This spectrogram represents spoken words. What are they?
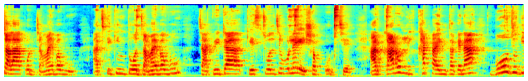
চালাক ওর জামাইবাবু। আজকে কিন্তু ওর জামাইবাবু চাকরিটা কেস চলছে বলে এইসব করছে। আর কারোর লেখার টাইম থাকে না, বউ যদি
